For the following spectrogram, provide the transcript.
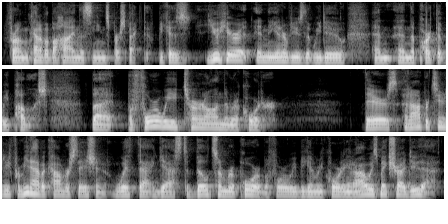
from kind of a behind the scenes perspective because you hear it in the interviews that we do and, and the part that we publish. But before we turn on the recorder, there's an opportunity for me to have a conversation with that guest to build some rapport before we begin recording. And I always make sure I do that.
